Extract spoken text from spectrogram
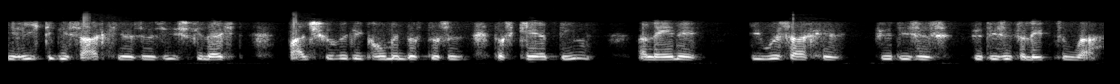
die richtige Sache. Also es ist vielleicht falsch rübergekommen, dass das, das Kreatin alleine die Ursache für dieses, für diese Verletzung war.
